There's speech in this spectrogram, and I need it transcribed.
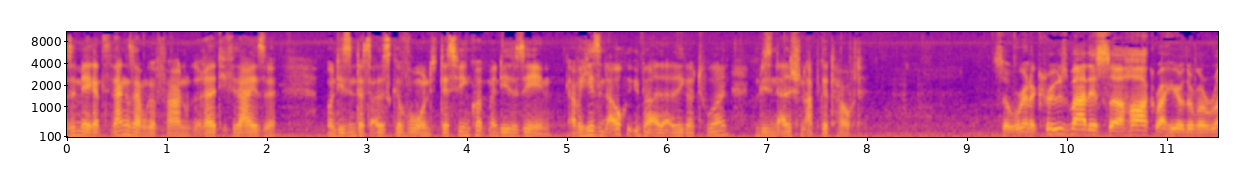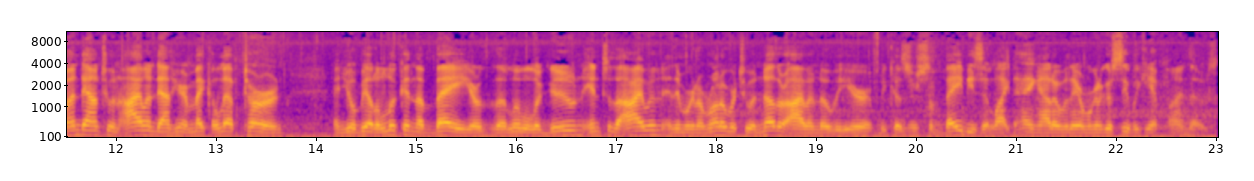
sind wir ganz langsam gefahren, relativ leise. Und die sind das alles gewohnt. Deswegen konnte man diese sehen. Aber hier sind auch überall Alligatoren und die sind alle schon abgetaucht. So we're going to cruise by this uh, hawk right here. They're going to run down to an island down here and make a left turn, and you'll be able to look in the bay or the little lagoon into the island, and then we're going to run over to another island over here because there's some babies that like to hang out over there. We're going to go see if we can't find those.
